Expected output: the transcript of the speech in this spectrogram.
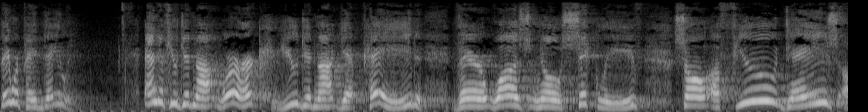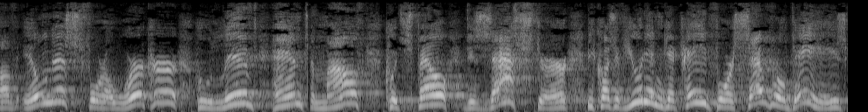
They were paid daily. And if you did not work, you did not get paid. There was no sick leave. So a few days of illness for a worker who lived hand to mouth could spell disaster because if you didn't get paid for several days,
